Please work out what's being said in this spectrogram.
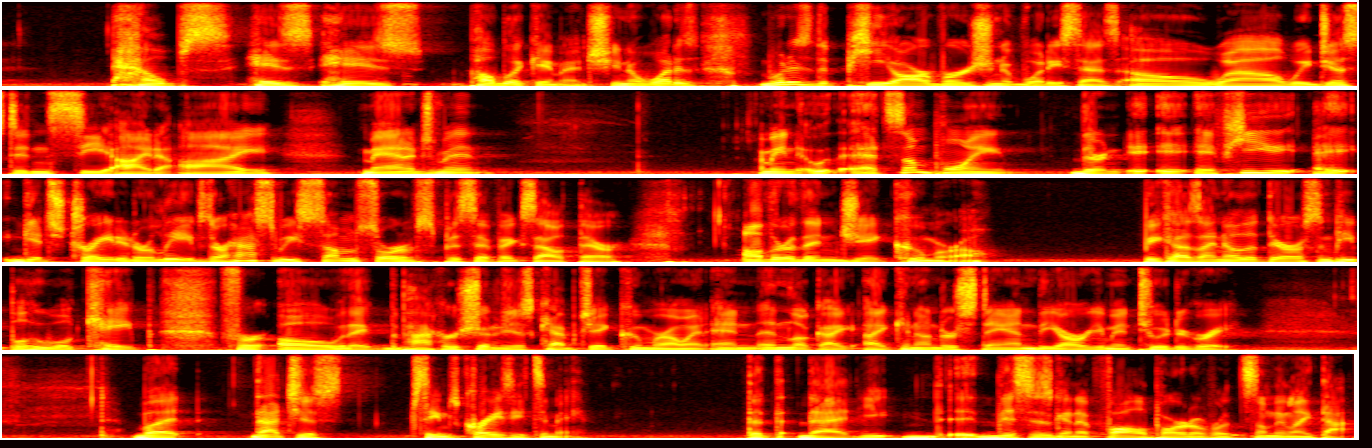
helps his his public image. You know, what is what is the PR version of what he says? Oh, well, we just didn't see eye to eye management. I mean, at some point there if he eh, gets traded or leaves, there has to be some sort of specifics out there other than Jake Kumerow. Because I know that there are some people who will cape for, oh, they, the Packers should have just kept Jake Kumerow. And, and, and look, I, I can understand the argument to a degree. But that just seems crazy to me that that you, this is going to fall apart over something like that.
